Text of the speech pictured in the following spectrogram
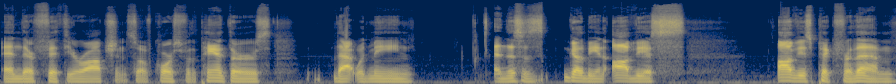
and their fifth year option. So of course for the Panthers that would mean and this is going to be an obvious obvious pick for them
